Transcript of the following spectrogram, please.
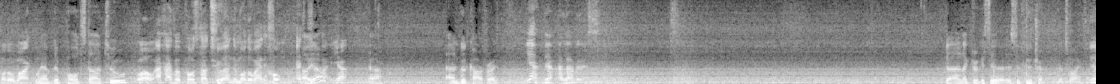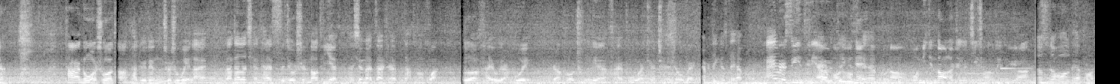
Model Y. We have the Polestar 2. Well, I have a Polestar 2 and the Model Y at home. At Oh, yeah? Yeah. Yeah. And good cars, right? Yeah, yeah, I love this. The electric is the, is the future. That's why. Yeah. 他跟我说啊，他觉得电动车是未来，但他的潜台词就是 not yet，他现在暂时还不打算换，车还有点贵，然后充电还不完全成熟呗。Everything is the airport. Everything is the airport. Everything is OK，the airport. 啊，我们已经到了这个机场领域啊。This is the old airport.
